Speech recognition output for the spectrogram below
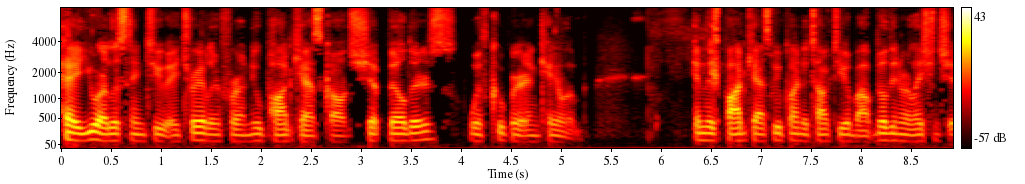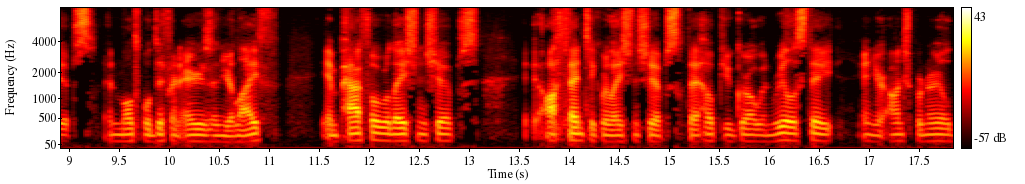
Hey, you are listening to a trailer for a new podcast called Shipbuilders with Cooper and Caleb. In this podcast, we plan to talk to you about building relationships in multiple different areas in your life, impactful relationships, authentic relationships that help you grow in real estate and your entrepreneurial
